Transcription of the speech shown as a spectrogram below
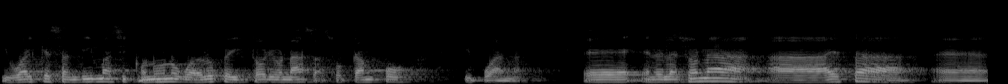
igual que Sandimas y con uno Guadalupe Victorio Nazas, Ocampo y Puanas. Eh, en relación a, esta, eh,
